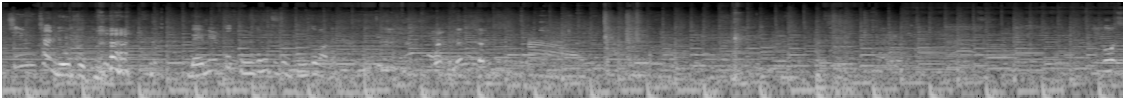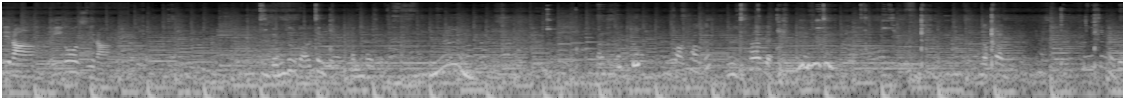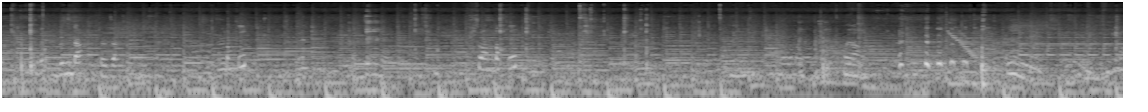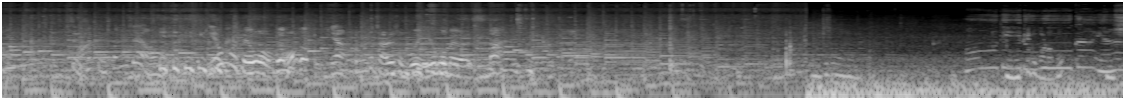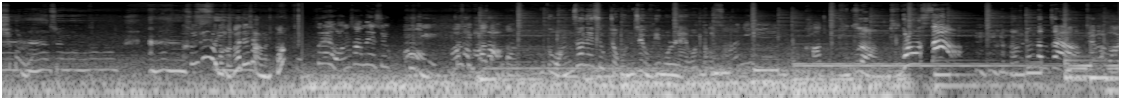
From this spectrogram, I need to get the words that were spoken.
칭찬 요구. 메밀꽃 동공주 좀 궁금하네. 이거지랑 이거지랑 냄새도 날 텐데 단거지 음 맛있어 또? 사도 돼? 응 사야 돼 약간 너 그래? 는다 결자 한다 꾹? 수한다 꾹? 뭐야 응이 천재야. 이런 걸 배워. 어? 그냥 공부 잘해서 뭐해 이런 거 배워야 정말. 않을까? 그래 왕산해수 거기 맞아, 저기 맞아. 바닷가. 너 왕산 해수욕장 언제 우리 몰래 왔다 갔어? 아니 가족 누구야? 누구랑 왔어? 어떤 남자야? 제발 와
